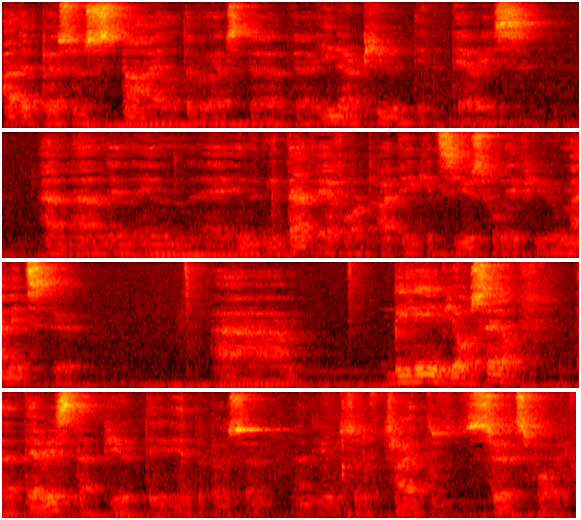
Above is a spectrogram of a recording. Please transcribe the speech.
other person's style, the words, the, the inner beauty there is. And, and in, in, in, in that effort, I think it's useful if you manage to um, believe yourself that there is that beauty in the person and you sort of try to search for it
